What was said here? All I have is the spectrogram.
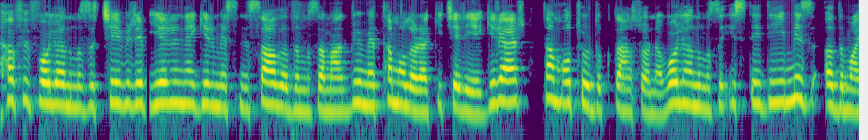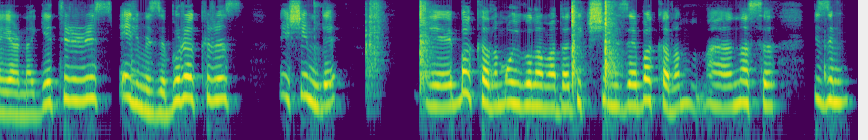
Hafif volanımızı çevirip yerine girmesini sağladığımız zaman düğme tam olarak içeriye girer. Tam oturduktan sonra volanımızı istediğimiz adım ayarına getiririz. Elimizi bırakırız. Ve şimdi e, bakalım uygulamada dikişimize bakalım e, nasıl bizim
